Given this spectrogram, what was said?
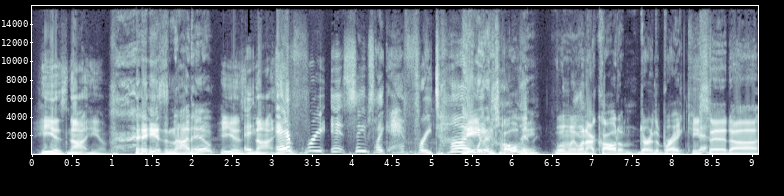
He is not him. he is not him. He is It- not him. every it seems like every time He we even call told him. me when we, when I called him during the break. He Yeah. said, uh,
